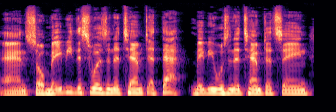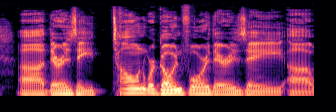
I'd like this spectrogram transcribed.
And so maybe this was an attempt at that. Maybe it was an attempt at saying uh, there is a tone we're going for. There is a uh,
